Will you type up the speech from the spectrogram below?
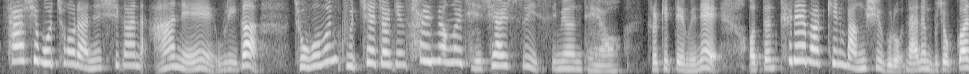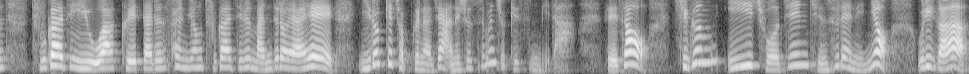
45초라는 시간 안에 우리가 조금은 구체적인 설명을 제시할 수 있으면 돼요. 그렇기 때문에 어떤 틀에 박힌 방식으로 나는 무조건 두 가지 이유와 그에 따른 설명 두 가지를 만들어야 해. 이렇게 접근하지 않으셨으면 좋겠습니다. 그래서 지금 이 주어진 진술에는요. 우리가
